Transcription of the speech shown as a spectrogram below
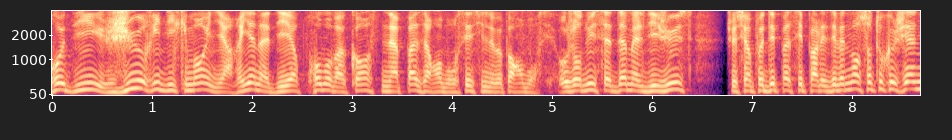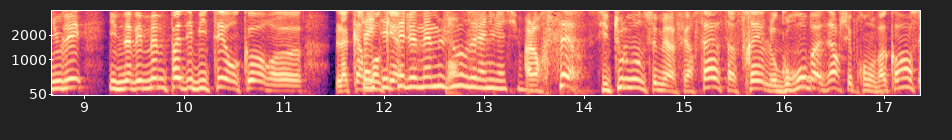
redis, juridiquement, il n'y a rien à dire. Promo Vacances n'a pas à rembourser s'il ne veut pas rembourser. Aujourd'hui, cette dame, elle dit juste, je suis un peu dépassé par les événements, surtout que j'ai annulé. Il n'avait même pas débité encore euh, la carte Ça a été bancaire. fait le même Bon. jour de l'annulation. Alors certes, si tout le monde se met à faire ça, ça serait le gros bazar chez Promo Vacances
